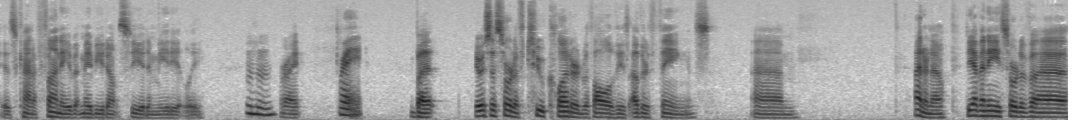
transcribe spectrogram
is kind of funny, but maybe you don't see it immediately, Mhm. right? Right. But it was just sort of too cluttered with all of these other things. Um, I don't know. Do you have any sort of uh,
